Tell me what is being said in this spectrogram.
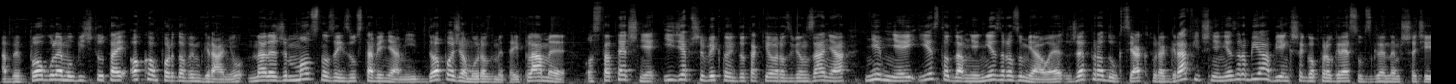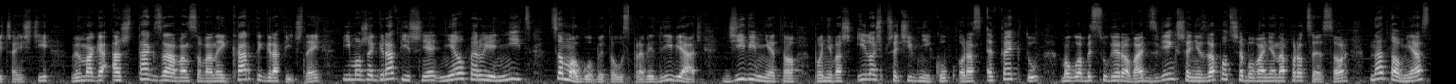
Aby w ogóle mówić tutaj o komfortowym graniu, należy mocno zejść z ustawieniami do poziomu rozmytej plamy. Ostatecznie idzie przywyknąć do takiego rozwiązania, niemniej jest to dla mnie niezrozumiałe, że produkcja, która graficznie nie zrobiła większego progresu względem trzeciej części, wymaga aż tak zaawansowanej karty graficznej, mimo że graficznie nie oferuje nic, co mogłoby to usprawiedliwiać. Dziwi mnie to, ponieważ ilość przeciwników oraz efektów mogłaby sugerować zwiększenie zapotrzebowania na procesor, natomiast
